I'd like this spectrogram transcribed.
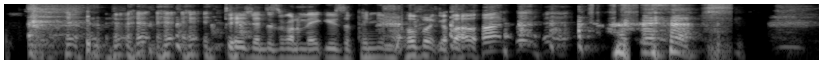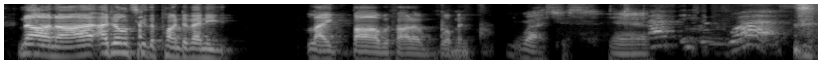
Dejan doesn't want to make his opinion public about that. No, no, I, I don't see the point of any like bar without a woman. well, it's just yeah. That's even worse.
